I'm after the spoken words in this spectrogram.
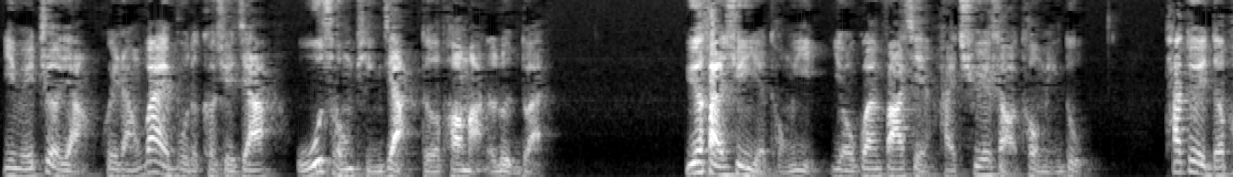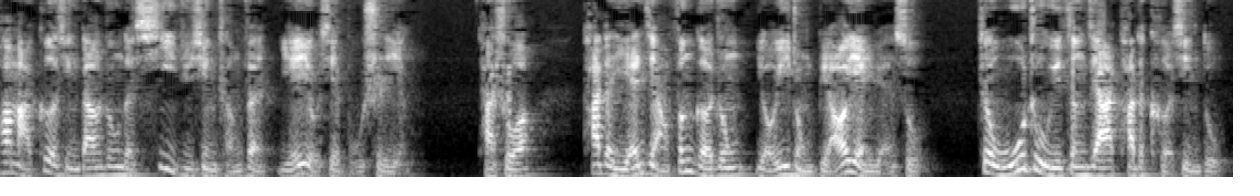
因为这样会让外部的科学家无从评价德抛马的论断。约翰逊也同意，有关发现还缺少透明度。他对德抛马个性当中的戏剧性成分也有些不适应。他说，他的演讲风格中有一种表演元素，这无助于增加他的可信度。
